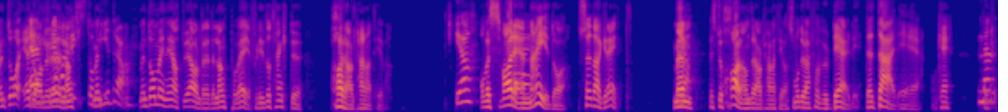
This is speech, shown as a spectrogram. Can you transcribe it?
Men da er du Eh, allerede langt men, men da mener jeg at du er allerede langt på vei, fordi da tenker du har jeg alternativer? Ja. Og hvis svaret er nei, da, så er det greit. Men Ja. hvis du har andre alternativer, så må du i hvert fall vurdere de. Det er der jeg er, OK? Men,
